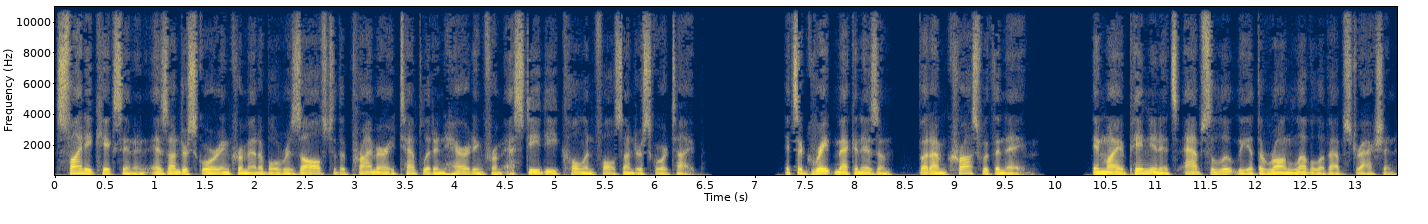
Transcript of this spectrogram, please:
SFINAE kicks in and as underscore incrementable resolves to the primary template inheriting from std colon false underscore type. It's a great mechanism, but I'm cross with the name. In my opinion, it's absolutely at the wrong level of abstraction,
